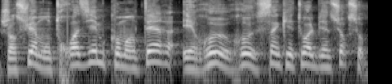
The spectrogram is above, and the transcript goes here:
j'en suis à mon troisième commentaire et re, re, 5 étoiles bien sûr sur,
